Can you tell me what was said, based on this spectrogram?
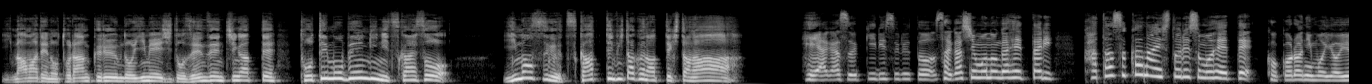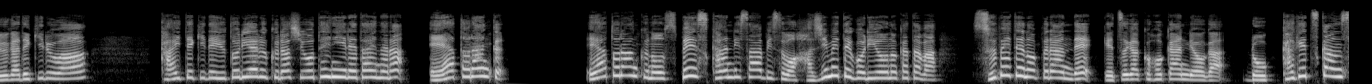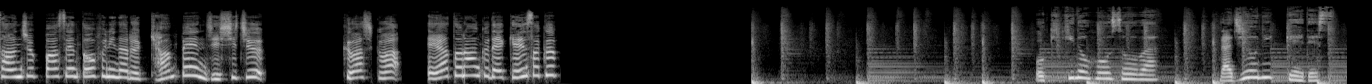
今までのトランクルームのイメージと全然違って、とても便利に使えそう。今すぐ使ってみたくなってきたな。部屋がすっきりすると探し物が減ったり、片付かないストレスも減って心にも余裕ができるわ。快適でゆとりある暮らしを手に入れたいなら、エアトランク。エアトランクのスペース管理サービスを初めてご利用の方は、すべてのプランで月額保管料が6ヶ月間30%オフになるキャンペーン実施中。詳しくは、エアトランクで検索お聞きの放送は、ラジオ日経です。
